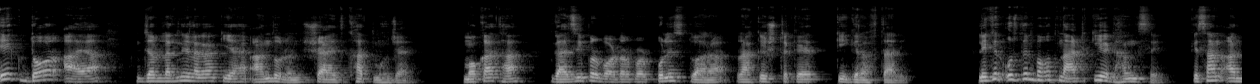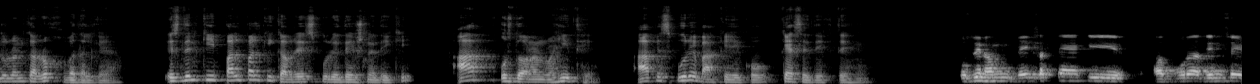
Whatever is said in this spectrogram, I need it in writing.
एक दौर आया जब लगने लगा कि यह आंदोलन शायद खत्म हो जाए। मौका था गाजीपुर बॉर्डर पर पुलिस द्वारा राकेश टिकैत की गिरफ्तारी। लेकिन उस दिन बहुत नाटकीय ढंग से किसान आंदोलन का रुख बदल गया। इस दिन की पल पल की कवरेज पूरे देश ने देखी। आप उस दौरान वहीं थे। आप इस पूरे वाकये को कैसे देखते हैं? उस दिन हम देख सकते हैं कि पूरा दिन से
